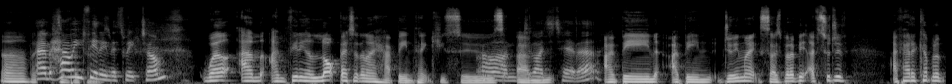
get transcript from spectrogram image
Oh, Um, how are you feeling this week, Tom? Well, um, I'm feeling a lot better than I have been. Thank you, Suze. Oh, I'm Um, delighted to hear that. I've been I've been doing my exercise, but I've been, I've sort of I've had a couple of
